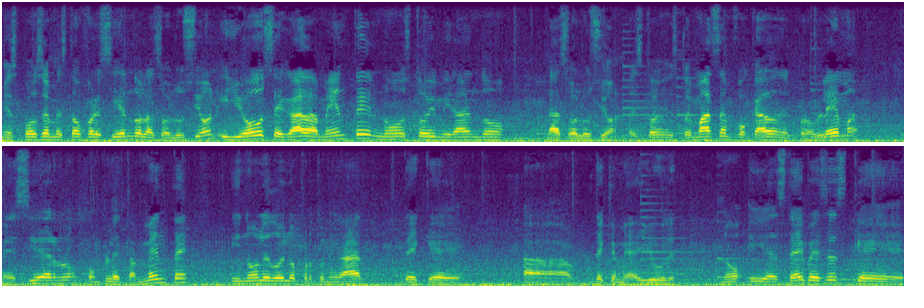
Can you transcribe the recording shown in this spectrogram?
mi esposa me está ofreciendo la solución y yo cegadamente no estoy mirando la solución. Estoy, estoy más enfocado en el problema, me cierro completamente y no le doy la oportunidad de que, ah, de que me ayude. ¿no? Y este, hay veces que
